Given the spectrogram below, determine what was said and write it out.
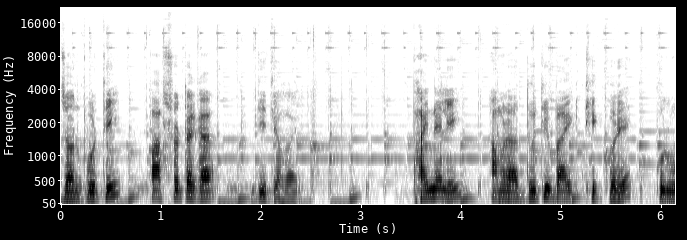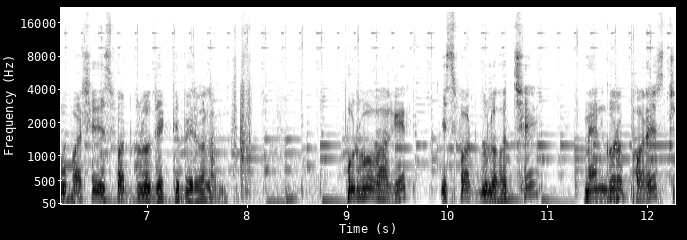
জনপ্রতি পাঁচশো টাকা দিতে হয়। ফাইনালি আমরা দুটি বাইক ঠিক করে পূর্ব পাশের স্পটগুলো দেখতে বের হলাম। পূর্ব ভাগের স্পটগুলো হচ্ছে ম্যানগ্রোভ ফরেস্ট,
